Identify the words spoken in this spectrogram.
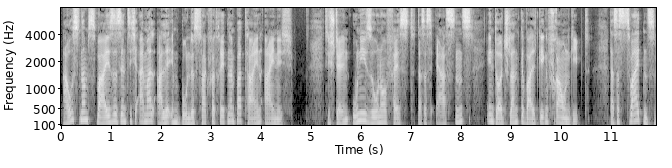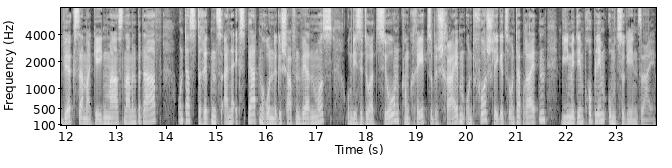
Ausnahmsweise sind sich einmal alle im Bundestag vertretenen Parteien einig. Sie stellen unisono fest, dass es erstens in Deutschland Gewalt gegen Frauen gibt, dass es zweitens wirksamer Gegenmaßnahmen bedarf und dass drittens eine Expertenrunde geschaffen werden muss, um die Situation konkret zu beschreiben und Vorschläge zu unterbreiten, wie mit dem Problem umzugehen sei.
